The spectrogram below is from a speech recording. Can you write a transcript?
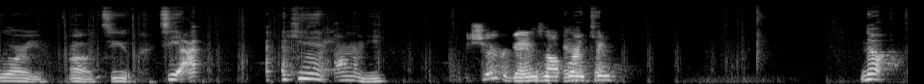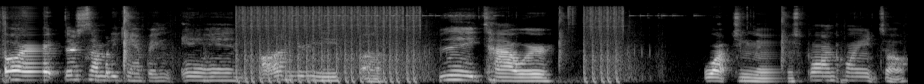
Who are you? Oh, it's you. See, I I can't on me. You sure your game's not And working? No. Alright, there's somebody camping in underneath a big tower watching the spawn point, so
